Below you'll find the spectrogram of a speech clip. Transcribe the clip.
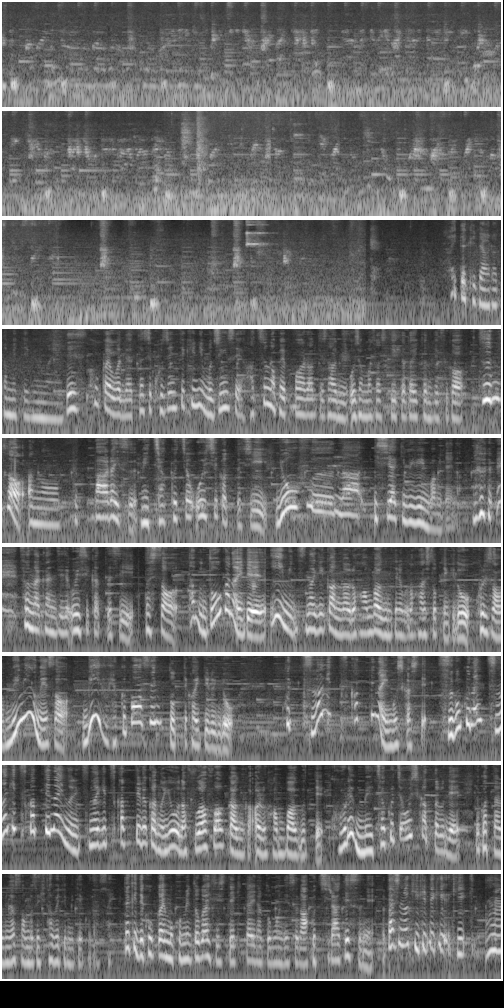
で改めてビマヤです。今回はね、私個人的にも人生初のペッパーランチさんにお邪魔させていただいたんですが、普通にさ、あの、ペッパーライスめちゃくちゃ美味しかったし、洋風な石焼きビビンバみたいな。そんな感じで美味しかったし、私さ、多分動画内でいい意味でつなぎ感のあるハンバーグみたいなこと話しとってんけど、これさ、メニュー名さ、ビーフ100%って書いてるんよ。これつなぎ使ってないもしかして。すごくない？つなぎ使ってないのにつなぎ使ってるかのようなふわふわ感があるハンバーグって。これめちゃくちゃ美味しかったのでよかったら皆さんも是非食べてみてください。だけで今回もコメント返ししていきたいなと思うんですがこちらですね。私の危機的きうん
